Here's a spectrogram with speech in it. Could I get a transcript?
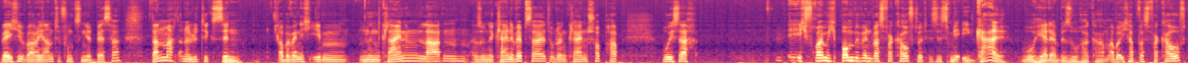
welche Variante funktioniert besser. Dann macht Analytics Sinn. Aber wenn ich eben einen kleinen Laden, also eine kleine Website oder einen kleinen Shop habe, wo ich sage, ich freue mich Bombe, wenn was verkauft wird. Es ist mir egal, woher der Besucher kam. Aber ich habe was verkauft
